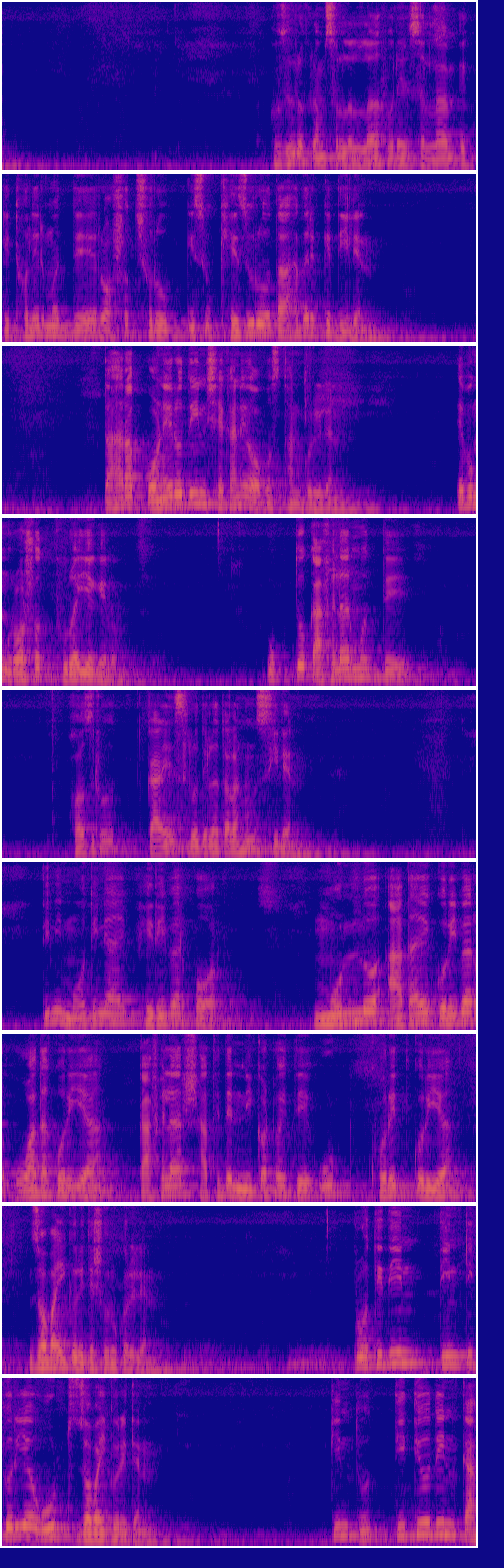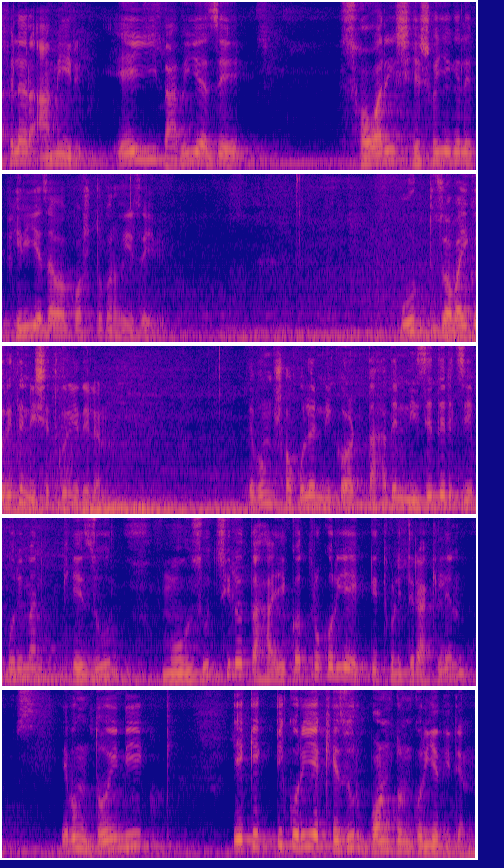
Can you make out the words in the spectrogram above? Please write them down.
হুজুর আকরাম সাল্লাহ সাল্লাম একটি থলির মধ্যে রসদ স্বরূপ কিছু খেজুরও তাহাদেরকে দিলেন। তাহারা পনেরো দিন সেখানে অবস্থান করিলেন এবং রসদ ফুরাইয়া গেল। উক্ত কাফেলার মধ্যে হজরত কায়েস রদিল্লা তালাহু ছিলেন। তিনি মদিনায় ফিরিবার পর মূল্য আদায় করিবার ওয়াদা করিয়া কাফেলার সাথীদের নিকট হইতে উট খরিদ করিয়া জবাই করিতে শুরু করিলেন। প্রতিদিন তিনটি করিয়া উট জবাই করিতেন। কিন্তু তৃতীয় দিন কাফেলার আমির এই ভাবিয়া যে সওয়ারি শেষ হইয়া গেলে ফিরিয়া যাওয়া কষ্টকর হয়ে যাইবে। উট জবাই করিতে নিষেধ করিয়ে দিলেন। এবং সকলের নিকট তাহাদের নিজেদের যে পরিমাণ খেজুর, মজুদ ছিল তাহা একত্র করিয়া একটি থলিতে রাখিলেন এবং দৈনিক এক একটি করিয়া খেজুর বন্টন করিয়া দিতেন।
